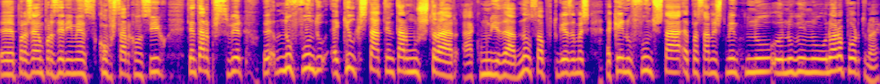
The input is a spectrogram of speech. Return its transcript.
Eh, para já é um prazer imenso conversar consigo, tentar perceber, eh, no fundo, aquilo que está a tentar mostrar à comunidade, não só portuguesa, mas a quem no fundo está a passar neste momento no, no, no- no aeroporto, não é?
